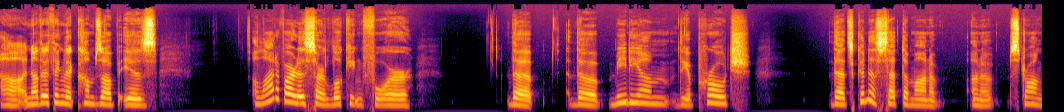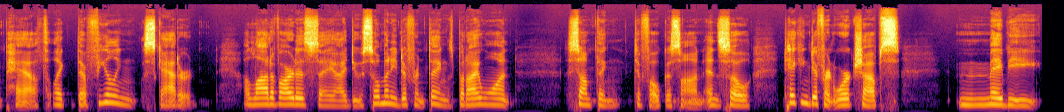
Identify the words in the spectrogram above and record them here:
Uh, another thing that comes up is a lot of artists are looking for the the medium, the approach that's going to set them on a on a strong path. Like they're feeling scattered a lot of artists say, I do so many different things, but I want something to focus on. And so taking different workshops may be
